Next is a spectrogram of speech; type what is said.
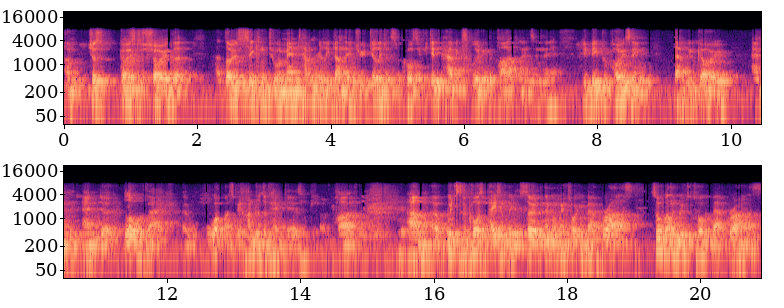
um, just goes to show that uh, those seeking to amend haven't really done their due diligence. Of course, if you didn't have excluding the parklands in there, you'd be proposing that we go and, and uh, blow back uh, what must be hundreds of hectares of, parkland, um, uh, which is of course patently absurd. And then when we're talking about grass, it's all well and good to talk about grass,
